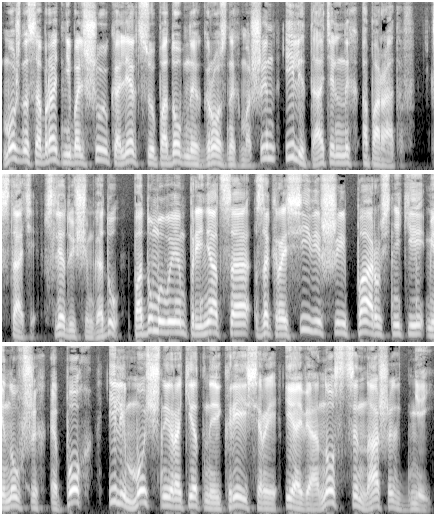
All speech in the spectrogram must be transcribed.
можно собрать небольшую коллекцию подобных грозных машин и летательных аппаратов. Кстати, в следующем году подумываем приняться за красивейшие парусники минувших эпох или мощные ракетные крейсеры и авианосцы наших дней.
